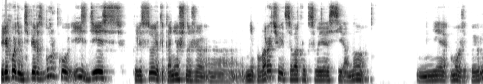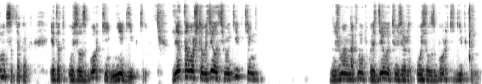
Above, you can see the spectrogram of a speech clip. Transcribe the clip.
Переходим теперь в сборку. И здесь колесо это, конечно же, а, не поворачивается вокруг своей оси. Оно не может повернуться, так как этот узел сборки не гибкий. Для того, чтобы сделать его гибким, Нажимаем на кнопку «Сделать узел, узел сборки гибким».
